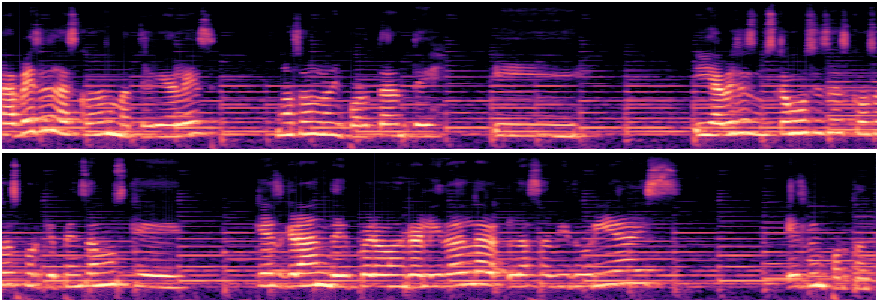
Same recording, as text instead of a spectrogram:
a veces las cosas materiales no son lo importante y, y a veces buscamos esas cosas porque pensamos que, que es grande, pero en realidad la, la sabiduría es es lo importante.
